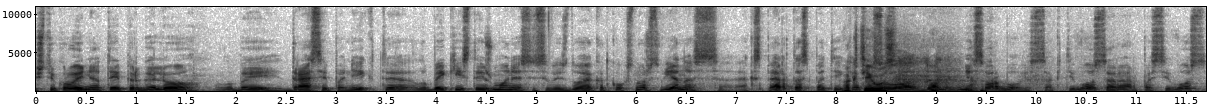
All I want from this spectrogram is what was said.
iš tikrųjų netaip ir galiu labai drąsiai paneigti, labai keistai žmonės įsivaizduoja, kad koks nors vienas ekspertas pateikia savo duomenį, nesvarbu, jis aktyvus ar, ar pasyvus.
